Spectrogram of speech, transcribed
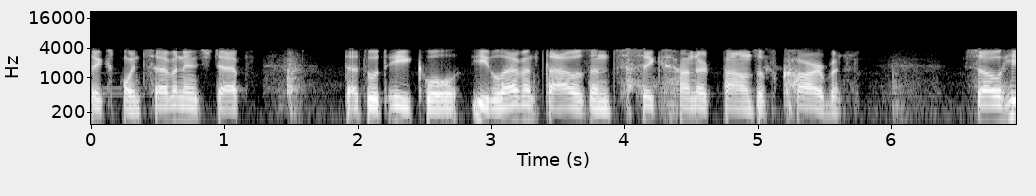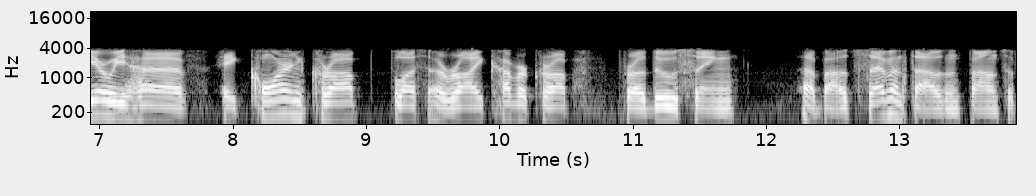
6.7 inch depth that would equal 11,600 pounds of carbon. So here we have a corn crop plus a rye cover crop producing about 7,000 pounds of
